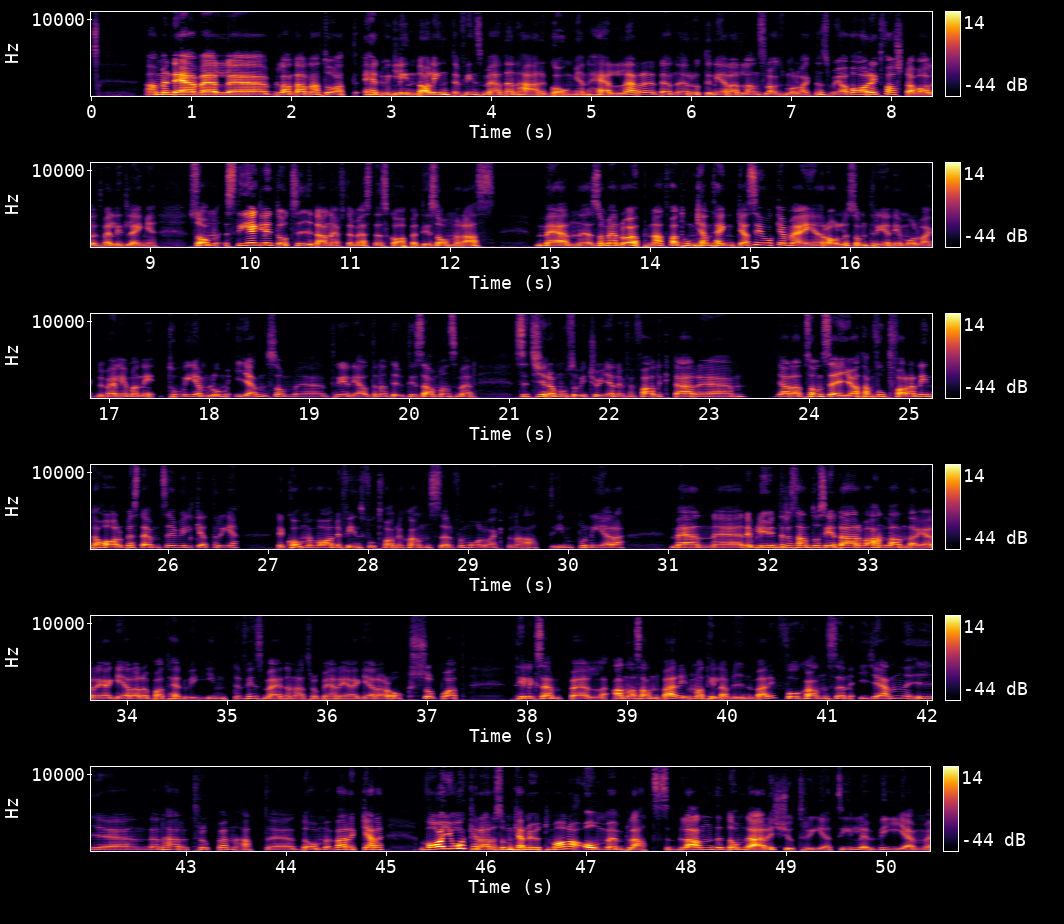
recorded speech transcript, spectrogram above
Ja men det är väl eh, bland annat då att Hedvig Lindahl inte finns med den här gången heller. Den rutinerade landslagsmålvakten som ju har varit första valet väldigt länge, som steg lite åt sidan efter mästerskapet i somras, men som ändå öppnat för att hon kan tänka sig åka med i en roll som tredje målvakt. Nu väljer man Tove Enblom igen som eh, tredje alternativ tillsammans med Zecira Musovic och Jennifer Falk där. Eh, Gerhardsson säger ju att han fortfarande inte har bestämt sig vilka tre det kommer vara. Det finns fortfarande chanser för målvakterna att imponera. Men eh, det blir ju intressant att se där var han landar. Jag reagerade på att Hedvig inte finns med i den här truppen. Jag reagerar också på att till exempel Anna Sandberg, Matilda Winberg får chansen igen i eh, den här truppen. Att eh, de verkar vara jokrar som kan utmana om en plats bland de där 23 till VM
